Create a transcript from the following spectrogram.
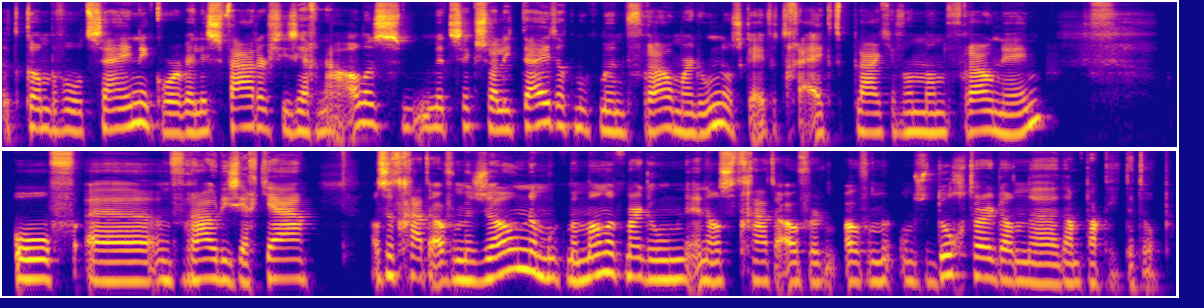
het kan bijvoorbeeld zijn, ik hoor wel eens vaders die zeggen, nou alles met seksualiteit, dat moet mijn vrouw maar doen. Als ik even het geëikte plaatje van man-vrouw neem. Of uh, een vrouw die zegt, ja, als het gaat over mijn zoon, dan moet mijn man het maar doen. En als het gaat over, over onze dochter, dan, uh, dan pak ik het op.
